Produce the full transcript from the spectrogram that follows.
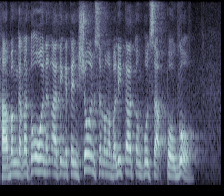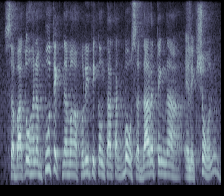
Habang nakatuon ang ating atensyon sa mga balita tungkol sa Pogo, sa batuhan ng putik ng mga politikong tatakbo sa darating na eleksyon,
